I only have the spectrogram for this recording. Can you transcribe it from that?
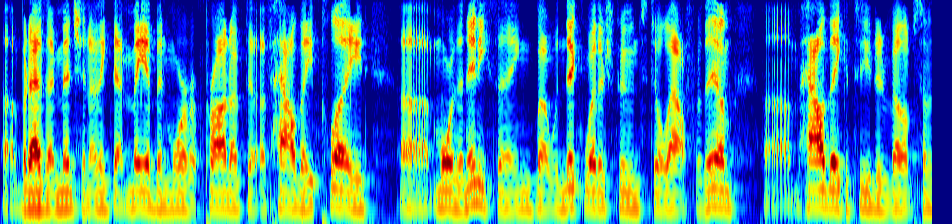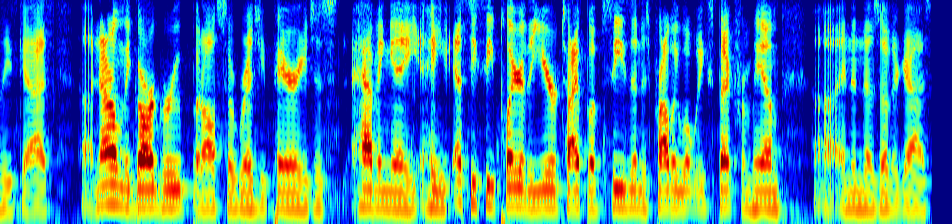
uh, but as I mentioned, I think that may have been more of a product of how they played uh, more than anything. But with Nick Weatherspoon still out for them, um, how they continue to develop some of these guys, uh, not only guard group, but also Reggie Perry, just having a, a SEC Player of the Year type of season is probably what we expect from him. Uh, and then those other guys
